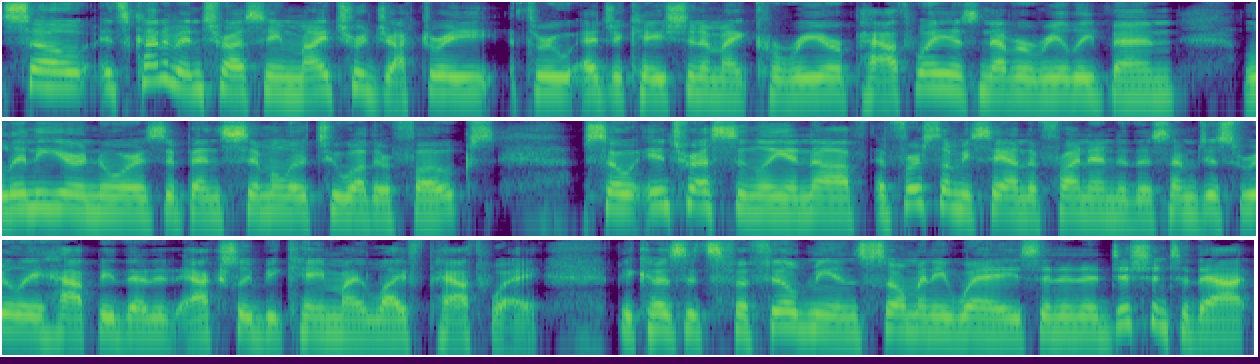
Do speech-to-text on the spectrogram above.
So it's kind of interesting. My trajectory through education and my career pathway has never really been linear, nor has it been similar to other folks. So, interestingly enough, at first, let me say on the front end of this, I'm just really happy that it actually became my life pathway because it's fulfilled me in so many ways. And in addition to that,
